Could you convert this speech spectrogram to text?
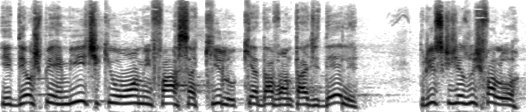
e Deus permite que o homem faça aquilo que é da vontade dele, por isso que Jesus falou:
